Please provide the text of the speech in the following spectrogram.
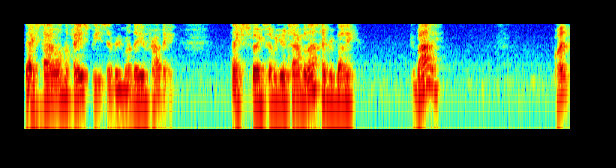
next time on the Face Piece every Monday and Friday. Thanks for spending some of your time with us, everybody. Goodbye. What?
